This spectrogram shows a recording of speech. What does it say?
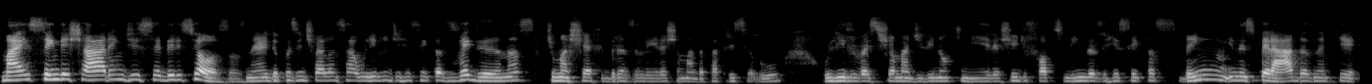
mas sem deixarem de ser deliciosas, né? E depois a gente vai lançar um livro de receitas veganas de uma chefe brasileira chamada Patrícia Lu. O livro vai se chamar Divina Alquimia, ele é cheio de fotos lindas e receitas bem inesperadas, né? Porque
